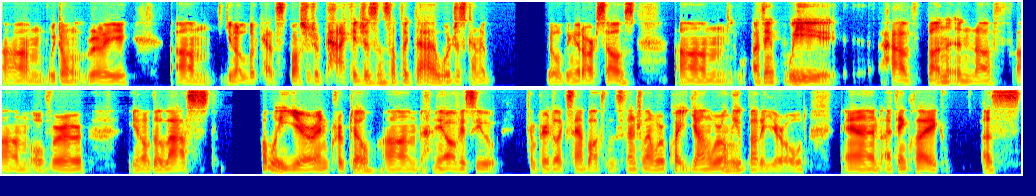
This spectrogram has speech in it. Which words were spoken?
Um, we don't really, um, you know, look at sponsorship packages and stuff like that. We're just kind of building it ourselves. Um, I think we have done enough um, over you know the last probably year in crypto. Um, I mean, obviously compared to like Sandbox and Decentraland, we're quite young. We're only about a year old, and I think like us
